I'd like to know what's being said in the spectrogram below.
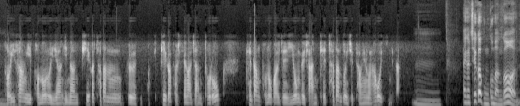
음. 더 이상 이 번호로 인한, 피해가 차단 그 피해가 발생하지 않도록 해당 번호가 이제 이용되지 않게 차단도 이제 병행을 하고 있습니다. 음. 아, 그러니까 제가 궁금한 건그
